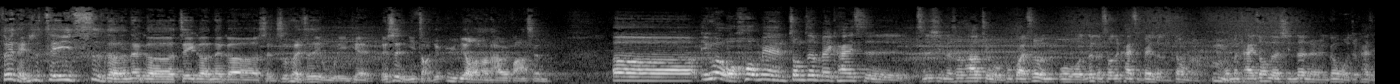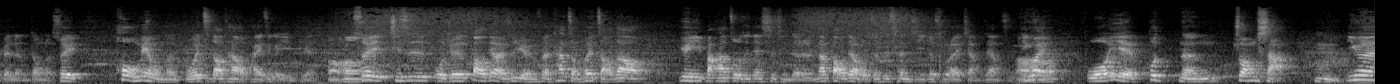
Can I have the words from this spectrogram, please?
所以等于是这一次的那个这个那个沈志慧这是武林片也是你早就预料到它会发生呃因为我后面中正被开始执行的时候他觉得我不乖所以我我那个时候就开始被冷冻了。我们台中的行政人员跟我就开始被冷冻了所以后面我们不会知道他有拍这个影片。所以其实我觉得爆掉也是缘分他总会找到愿意帮他做这件事情的人。那爆掉我就是趁机就出来讲这样子，因为我也不能装傻。嗯，因为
